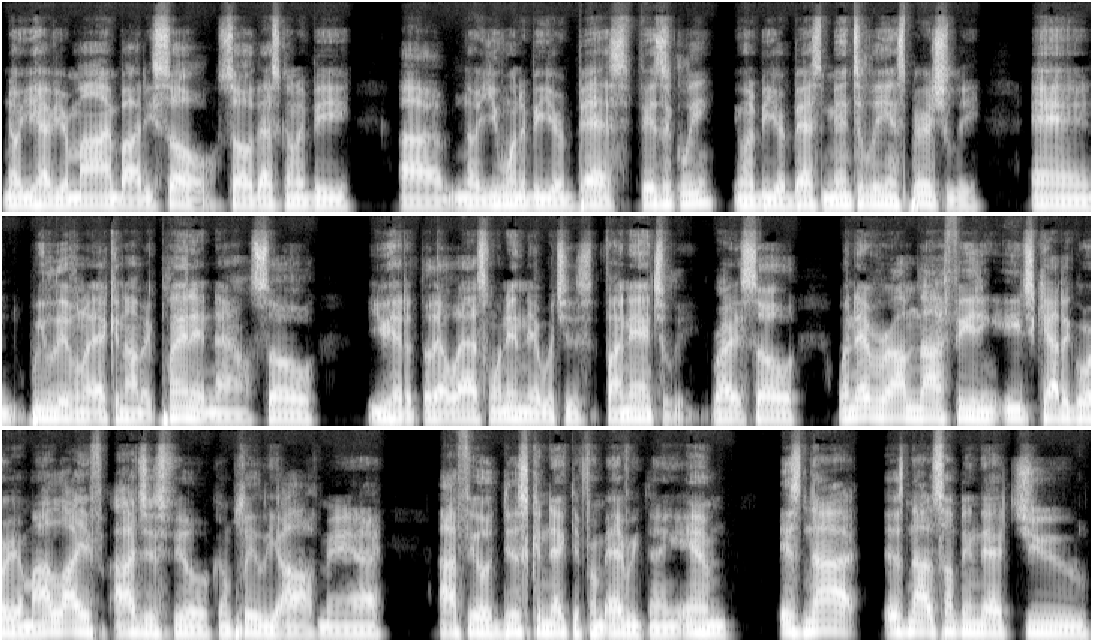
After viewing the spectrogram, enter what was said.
you know, you have your mind, body, soul. So that's going to be, um, you know, you want to be your best physically, you want to be your best mentally and spiritually. And we live on an economic planet now. So you had to throw that last one in there, which is financially, right? So whenever I'm not feeding each category of my life, I just feel completely off, man. I, I feel disconnected from everything. And it's not it's not something that you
